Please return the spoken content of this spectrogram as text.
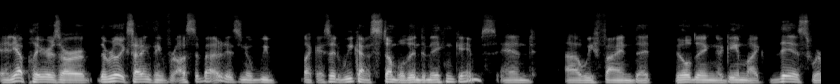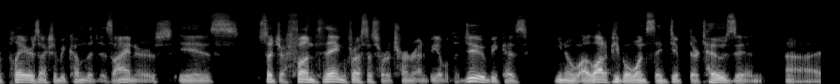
and yeah players are the really exciting thing for us about it is you know we like i said we kind of stumbled into making games and uh, we find that building a game like this where players actually become the designers is such a fun thing for us to sort of turn around and be able to do because you know a lot of people once they dip their toes in uh,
